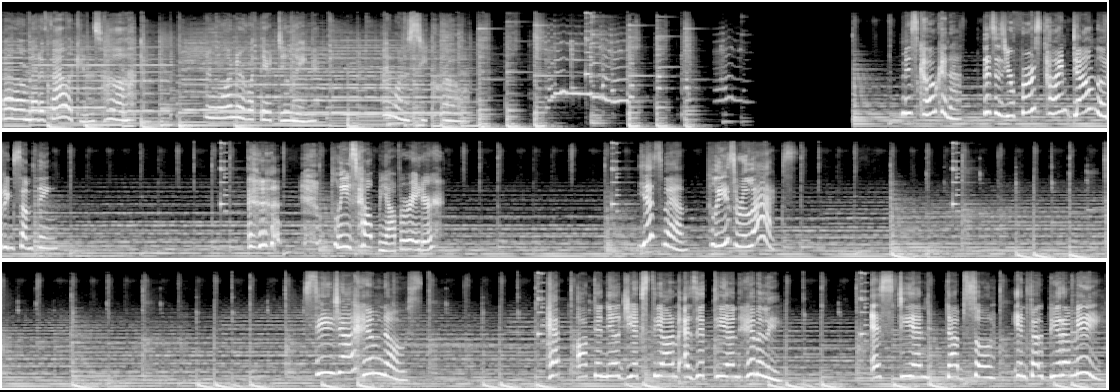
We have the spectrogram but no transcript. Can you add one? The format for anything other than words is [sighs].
Fellow Metafalicans, huh? I wonder what they're doing. I want to see Crow. Miss Coconut, this is your first time downloading something. [laughs] Please help me, operator. Yes, ma'am. Please relax. Sija hymnos. Hep octanilgiextiarm azitian himeli. Estien dabsol infalpirami.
